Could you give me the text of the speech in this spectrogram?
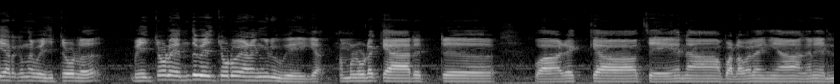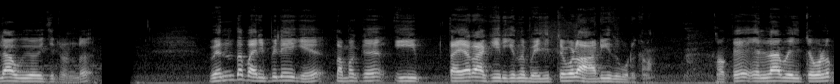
ചേർക്കുന്ന വെജിറ്റബിൾ വെജിറ്റബിൾ എന്ത് വെജിറ്റബിൾ വേണമെങ്കിലും ഉപയോഗിക്കാം. നമ്മളിവിടെ ക്യാരറ്റ് വാഴയ്ക്ക ചേന പടവലങ്ങ അങ്ങനെ എല്ലാം ഉപയോഗിച്ചിട്ടുണ്ട്. വെന്ത പരിപ്പിലേക്ക് നമുക്ക് ഈ തയ്യാറാക്കിയിരിക്കുന്ന വെജിറ്റബിൾ ആഡ് ചെയ്ത് കൊടുക്കണം. ഓക്കെ എല്ലാ വെജിറ്റബിളും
